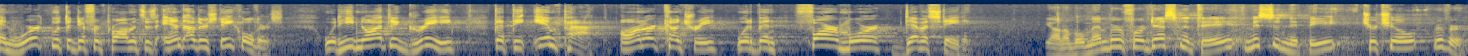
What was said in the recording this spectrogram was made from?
and worked with the different provinces and other stakeholders, would he not agree that the impact on our country would have been far more devastating? The honourable member for Desnethé, Missinippi, Churchill River.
